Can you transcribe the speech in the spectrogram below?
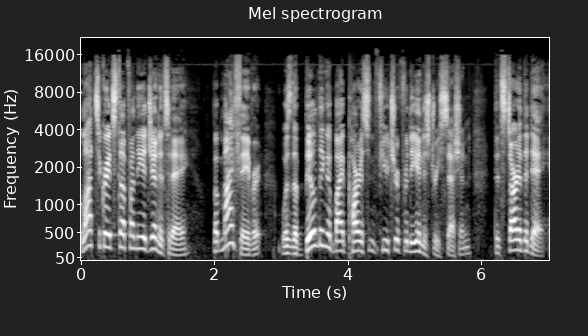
Lots of great stuff on the agenda today, but my favorite was the Building a Bipartisan Future for the Industry session that started the day.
